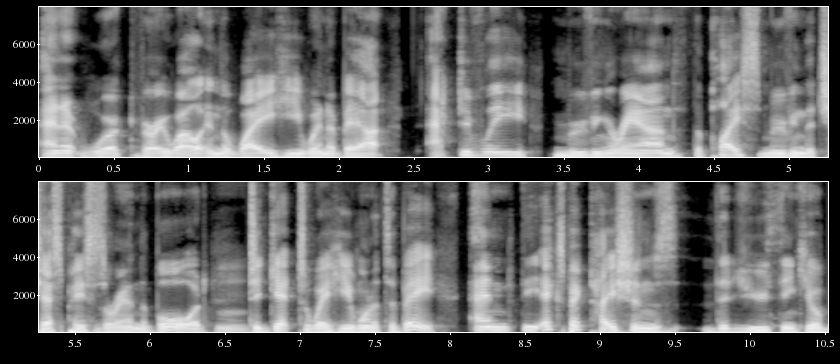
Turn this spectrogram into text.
and it worked very well in the way he went about actively moving around the place, moving the chess pieces around the board Hmm. to get to where he wanted to be. And the expectations that you think you're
